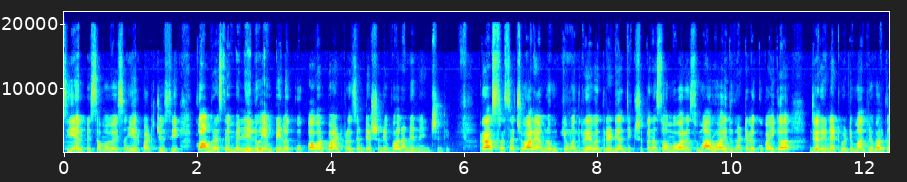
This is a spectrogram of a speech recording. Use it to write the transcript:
సిఎల్పి సమావేశం ఏర్పాటు చేసి కాంగ్రెస్ ఎమ్మెల్యేలు ఎంపీలకు పవర్ పాయింట్ ప్రజెంటేషన్ ఇవ్వాలని నిర్ణయించింది. రాష్ట్ర సచివాలయంలో ముఖ్యమంత్రి రేవంత్ రెడ్డి అధ్యక్షతన సోమవారం సుమారు ఐదు గంటలకు పైగా జరిగినటువంటి మంత్రివర్గ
